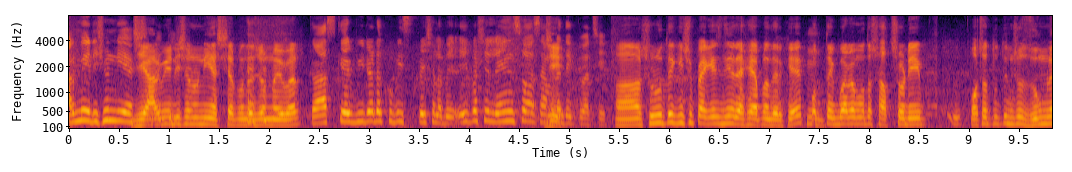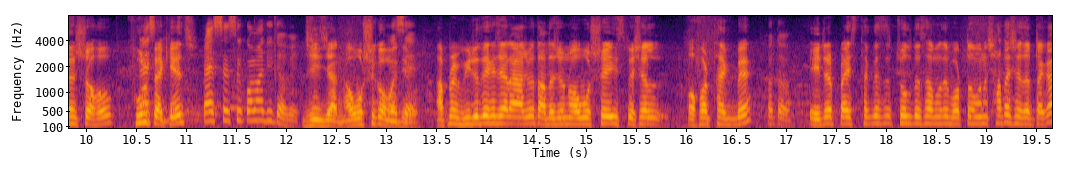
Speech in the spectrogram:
আর্মি এডিশন নিয়ে আসছি আর্মি এডিশনও নিয়ে আসছি আপনাদের জন্য এবার। তো আজকের ভিডিওটা খুবই স্পেশাল হবে। এই পাশে লেন্সও আছে আমরা দেখতে পাচ্ছি। শুরুতে কিছু প্যাকেজ নিয়ে দেখাই আপনাদেরকে। প্রত্যেকবারের মতো সাতশো ডি পঁচাত্তর তিনশো জুম লেন্স সহ ফুল প্যাকেজ প্রাইস এসে কমা দিতে হবে। জি যান অবশ্যই ঠিক দেবো। আপনার ভিডিও দেখে যারা আসবে তাদের জন্য অবশ্যই স্পেশাল অফার থাকবে। কত? এইটার প্রাইস থাকতেছে চলতেছে আমাদের বর্তমানে সাতাশ হাজার টাকা।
